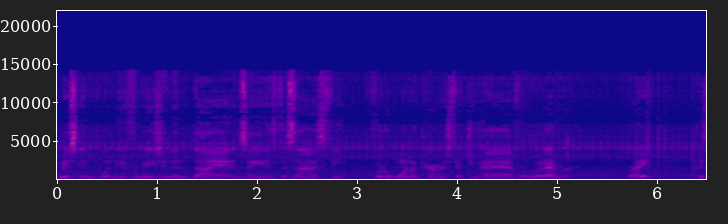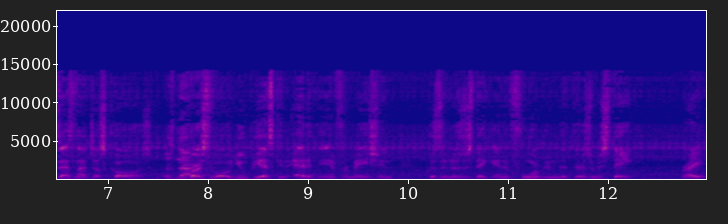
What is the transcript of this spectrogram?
misinputting information in the DIAD and saying it's dishonesty for the one occurrence that you have or whatever, right? Because that's not just cause. It's not. First of all, UPS can edit the information because there's a mistake and inform him that there's a mistake, right?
